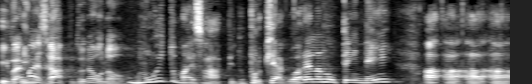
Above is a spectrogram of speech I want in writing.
E vai mais rápido, né ou não? Muito mais rápido, porque agora ela não tem nem a- a-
